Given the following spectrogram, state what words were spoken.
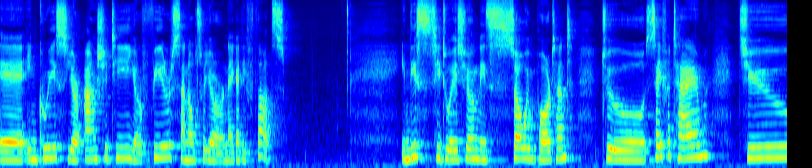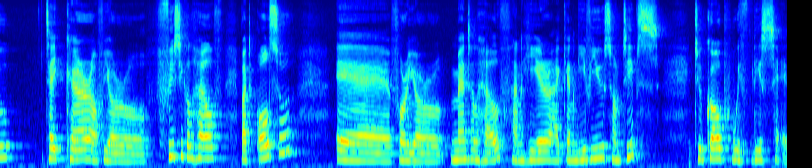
uh, increase your anxiety, your fears, and also your negative thoughts. In this situation, it's so important to save a time to take care of your physical health, but also uh, for your mental health. And here I can give you some tips to cope with this uh,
